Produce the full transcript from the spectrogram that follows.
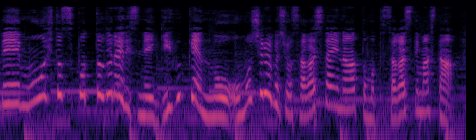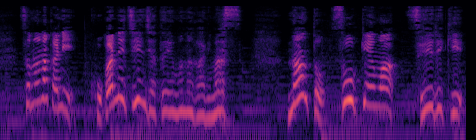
で、もう一スポットぐらいですね、岐阜県の面白い場所を探したいなと思って探してました。その中に、小金神社というものがあります。なんと、創建は西暦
